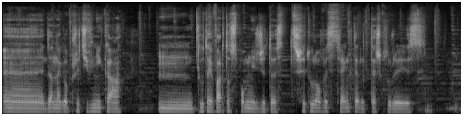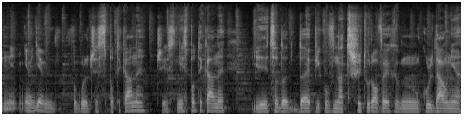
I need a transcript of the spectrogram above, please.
e, danego przeciwnika. Mm, tutaj warto wspomnieć, że to jest trzyturowy strengthen też, który jest nie, nie, nie wiem w ogóle czy jest spotykany, czy jest niespotykany. I co do, do epików na trzyturowych mm, cooldownie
